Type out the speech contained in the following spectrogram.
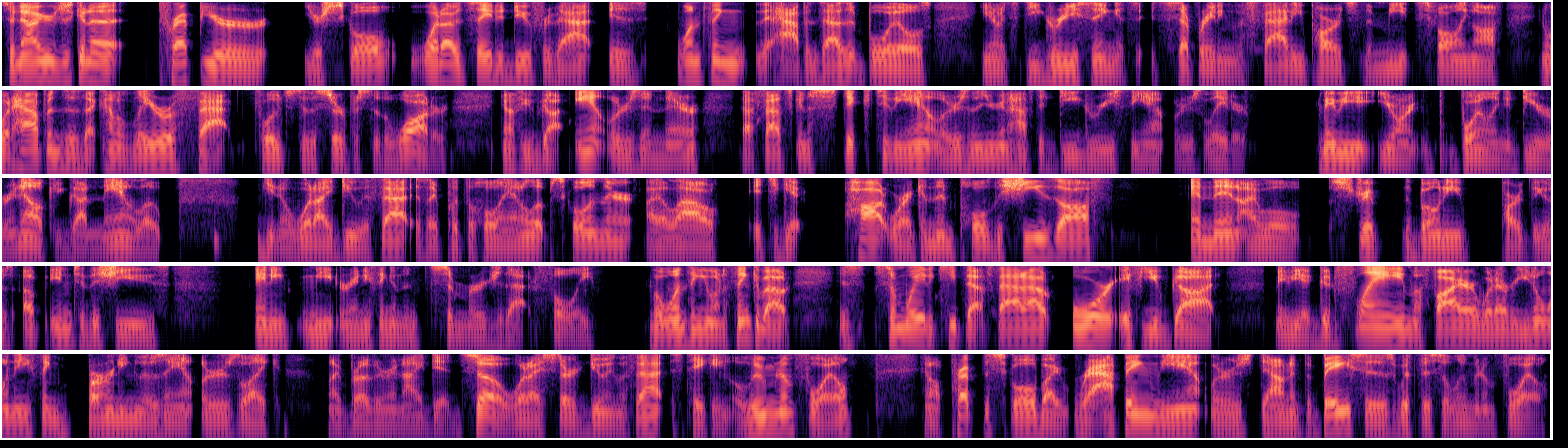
So now you're just gonna prep your your skull. What I would say to do for that is one thing that happens as it boils, you know, it's degreasing, it's it's separating the fatty parts, the meat's falling off, and what happens is that kind of layer of fat floats to the surface of the water. Now, if you've got antlers in there, that fat's going to stick to the antlers, and then you're going to have to degrease the antlers later. Maybe you aren't boiling a deer or an elk, you've got an antelope. You know, what I do with that is I put the whole antelope skull in there. I allow it to get hot where I can then pull the sheaths off, and then I will strip the bony part that goes up into the sheaths, any meat or anything, and then submerge that fully. But one thing you want to think about is some way to keep that fat out, or if you've got maybe a good flame, a fire, whatever, you don't want anything burning those antlers like my brother and I did. So, what I started doing with that is taking aluminum foil and I'll prep the skull by wrapping the antlers down at the bases with this aluminum foil.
